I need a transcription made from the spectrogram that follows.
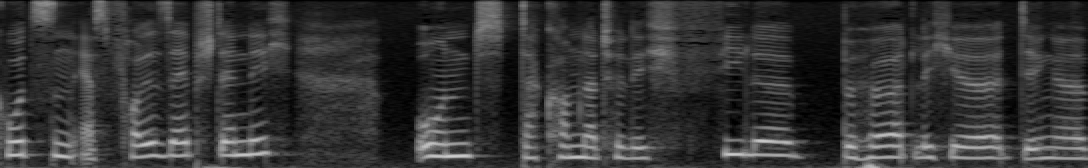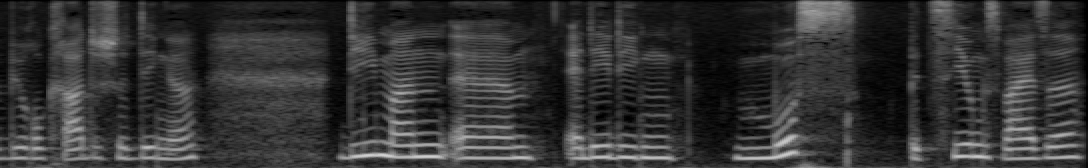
kurzem erst voll selbstständig. Und da kommen natürlich viele behördliche Dinge, bürokratische Dinge, die man äh, erledigen muss, beziehungsweise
